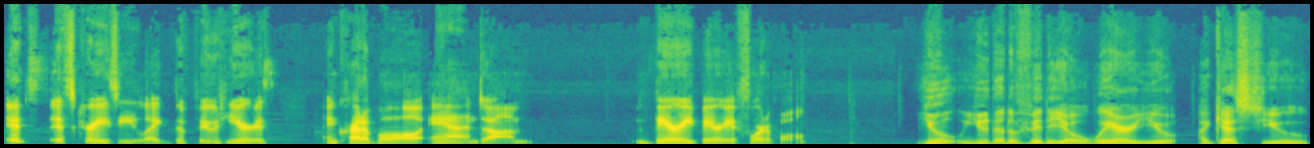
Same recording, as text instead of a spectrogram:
it's it's crazy. Like the food here is incredible and um, very very affordable. You you did a video where you I guess you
